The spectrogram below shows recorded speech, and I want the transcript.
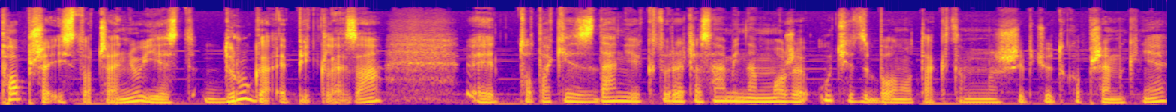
po przeistoczeniu jest druga epikleza. Y, to takie zdanie, które czasami nam może uciec, bo ono tak tam szybciutko przemknie,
